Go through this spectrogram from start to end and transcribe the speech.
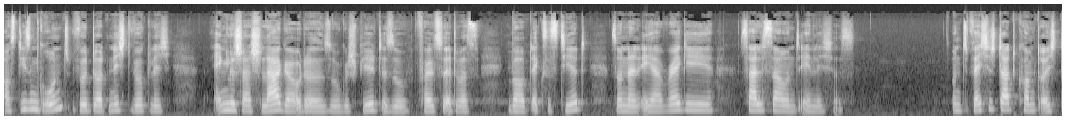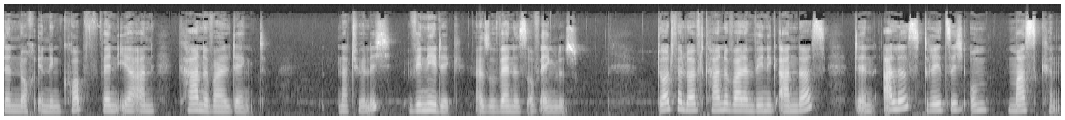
Aus diesem Grund wird dort nicht wirklich englischer Schlager oder so gespielt, also falls so etwas überhaupt existiert, sondern eher Reggae, Salsa und ähnliches. Und welche Stadt kommt euch denn noch in den Kopf, wenn ihr an Karneval denkt? Natürlich Venedig, also Venice auf Englisch. Dort verläuft Karneval ein wenig anders, denn alles dreht sich um Masken.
